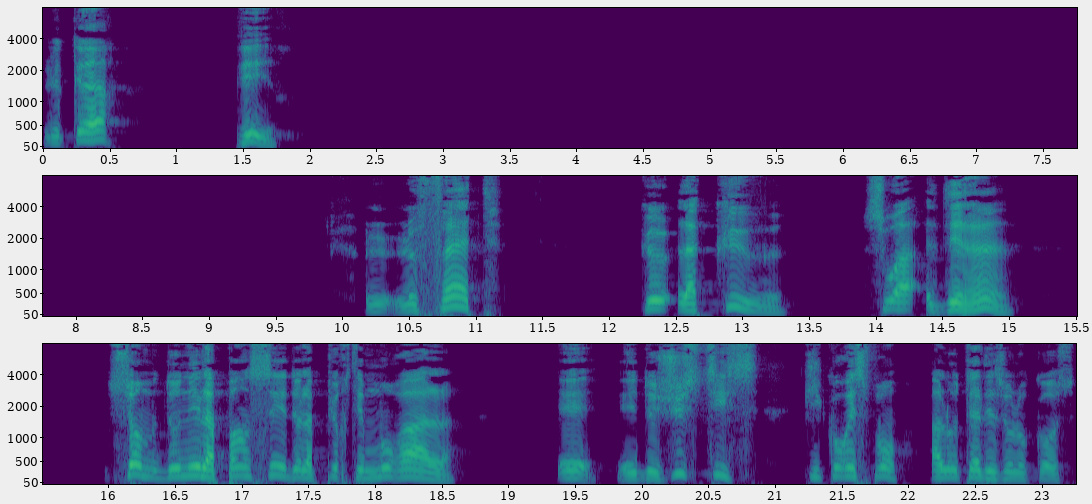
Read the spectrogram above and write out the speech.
Le cœur pur. Le fait que la cuve soit d'airain sommes donné la pensée de la pureté morale et, de justice qui correspond à l'autel des holocaustes.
